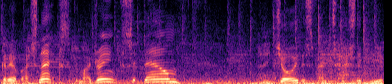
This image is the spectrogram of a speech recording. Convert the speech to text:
gonna get my snacks, get my drink, sit down and enjoy this fantastic view.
